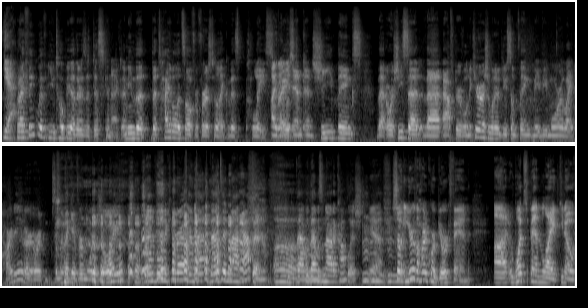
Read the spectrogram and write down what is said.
yeah. But I think with Utopia, there's a disconnect. I mean, the the title itself refers to like this place, right? And and she thinks that, or she said that after Vulnicura, she wanted to do something maybe more lighthearted or, or something that gave her more joy than Vulnicura, and that, that did not happen. Oh. That that was not accomplished. Yeah. So you're the hardcore Bjork fan. Uh, what's been like, you know,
